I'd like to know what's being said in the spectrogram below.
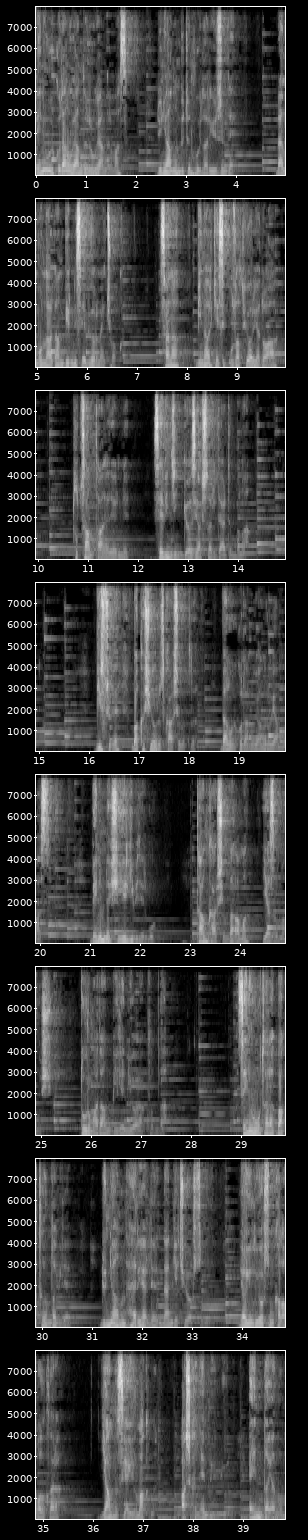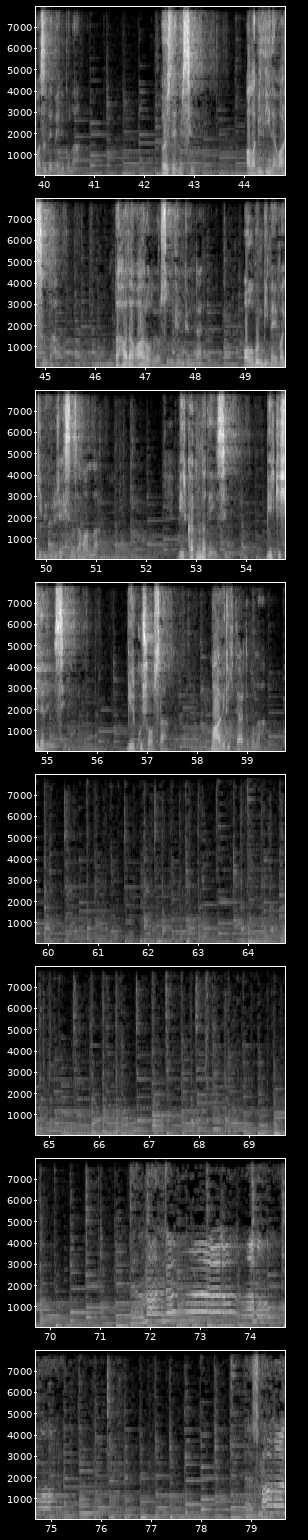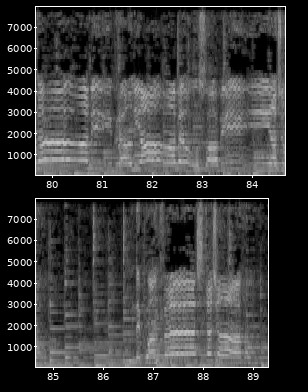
Beni uykudan uyandırır uyandırmaz, dünyanın bütün huyları yüzünde. Ben bunlardan birini seviyorum en çok. Sana binar kesip uzatıyor ya doğa, tutsam tanelerini, sevincin gözyaşları derdim buna. Bir süre bakışıyoruz karşılıklı. Ben uykudan uyanır uyanmaz. Benim de şiir gibidir bu. Tam karşımda ama yazılmamış. Durmadan bileniyor aklımda. Seni unutarak baktığımda bile dünyanın her yerlerinden geçiyorsun. Yayılıyorsun kalabalıklara. Yalnız yayılmak mı? Aşkın en büyüğü, en dayanılmazı demeli buna. Özlenirsin. Alabildiğine varsın da. Daha da var oluyorsun gün günden. Olgun bir meyve gibi yürüyeceksin zamanla. Bir kadın da değilsin. Bir kişi de değilsin. Bir kuş olsa mavilik derdi buna. De migraña, festa Java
